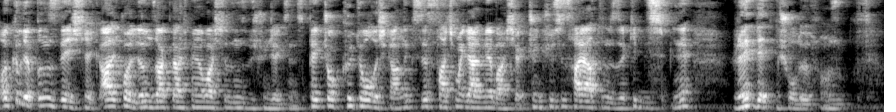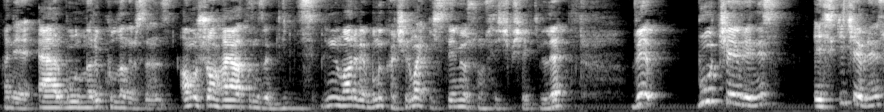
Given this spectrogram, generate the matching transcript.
akıl yapınız değişecek. Alkolden uzaklaşmaya başladığınızı düşüneceksiniz. Pek çok kötü alışkanlık size saçma gelmeye başlayacak. Çünkü siz hayatınızdaki disiplini reddetmiş oluyorsunuz. Hani eğer bunları kullanırsanız. Ama şu an hayatınızda bir disiplin var ve bunu kaçırmak istemiyorsunuz hiçbir şekilde. Ve bu çevreniz, eski çevreniz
